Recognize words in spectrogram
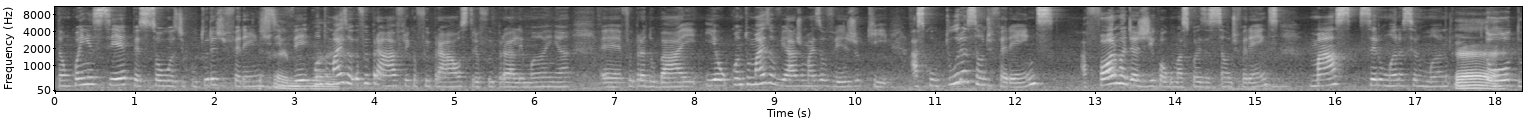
Então, conhecer pessoas de culturas diferentes Isso e é ver. Quanto mais eu, eu fui para a África, fui para a Áustria, fui para a Alemanha, é, fui para Dubai. E eu, quanto mais eu viajo, mais eu vejo que as culturas são diferentes, a forma de agir com algumas coisas são diferentes, mas ser humano é ser humano em É. todo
